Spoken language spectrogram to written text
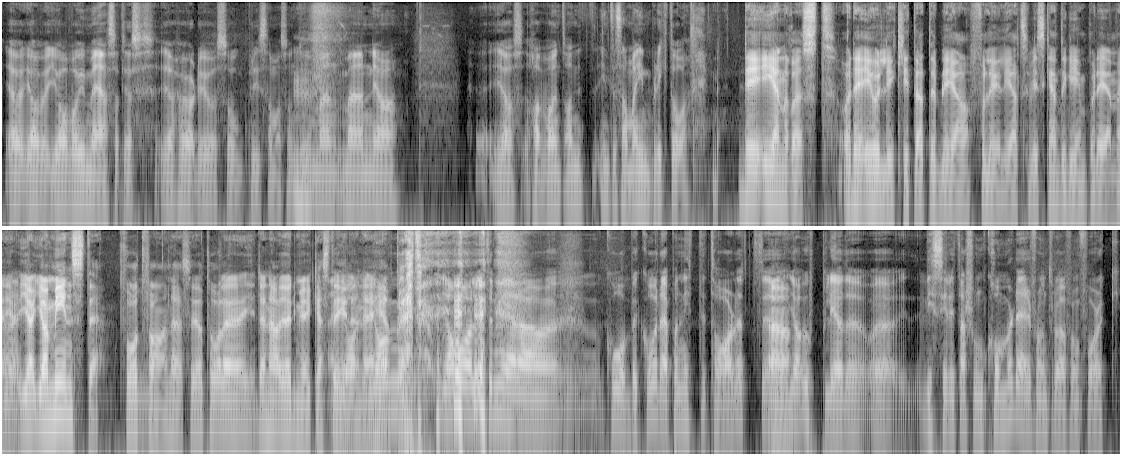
jag, jag, jag var ju med så att jag, jag hörde och såg precis samma som Mm. du men, men jag jag har- inte, inte samma inblick då. det är en röst och det är olyckligt att det blir förlöjligat så vi ska inte gå in på det. Men jag, jag, jag minns det fortfarande så jag tror det, den här ödmjuka stilen jag, är helt min- rätt. jag var lite mera KBK där på 90-talet. Jag, Ja. jag upplevde uh, viss irritation kommer därifrån tror jag från folk.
